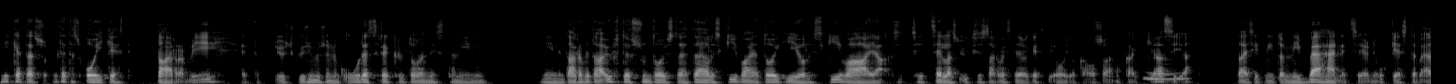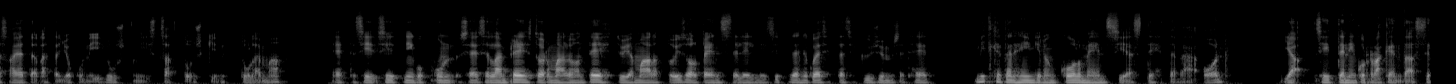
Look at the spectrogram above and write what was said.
mikä tässä, mitä tässä oikeasti tarvii. Että jos kysymys on niin uudesta rekrytoinnista, niin, niin, niin, tarvitaan yhteys sun toista, ja tämä olisi kiva, ja toikin olisi kivaa, ja sitten sit sellaista yksisarvista ei oikeasti ole, joka osaa ne kaikki mm. asiat. Tai sitten niitä on niin vähän, että se ei ole niin kestävää ajatella, että joku niin just niistä sattuisikin tulemaan. Että siitä, siitä niin kuin, kun se sellainen brainstormailu on tehty ja maalattu isolla pensselillä, niin sitten pitää niin kuin esittää se kysymys, että hei, mitkä tämän henkilön kolme ensisijaistehtävää on? Ja sitten niin kuin rakentaa se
